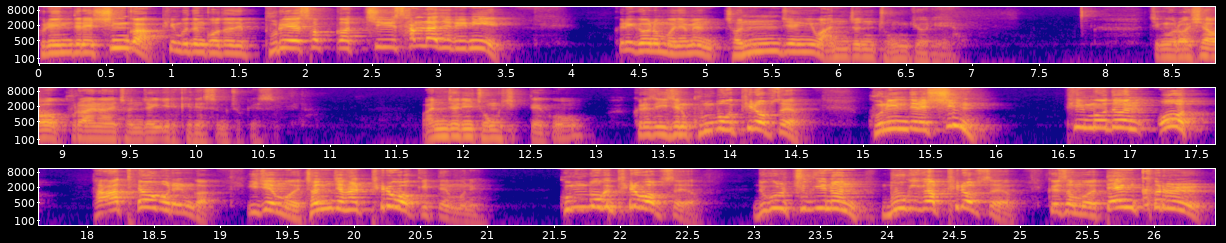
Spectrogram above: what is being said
군인들의 신과 피 묻은 겉옷이 불에 섭같이 살라지리니 그러니까 그거는 뭐냐면 전쟁이 완전 종결이에요. 지금 러시아와 우크라이나의 전쟁이 이렇게 됐으면 좋겠습니다. 완전히 종식되고 그래서 이제는 군복이 필요 없어요. 군인들의 신, 피 묻은 옷 다 태워버리는 것. 이제 뭐예요? 전쟁할 필요가 없기 때문에 군복이 필요가 없어요. 누굴 죽이는 무기가 필요 없어요. 그래서 뭐 탱크를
